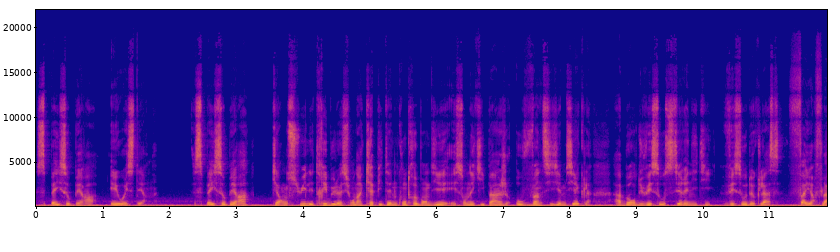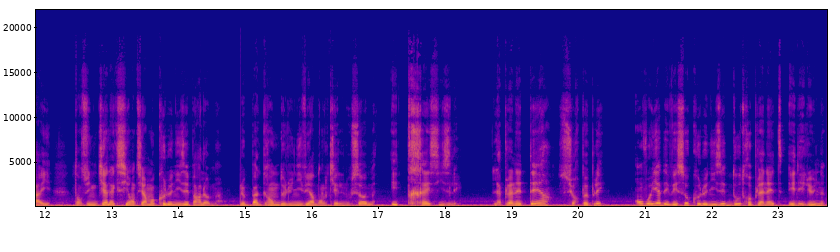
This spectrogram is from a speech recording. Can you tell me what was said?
space opera et western. Space opera car on suit les tribulations d'un capitaine contrebandier et son équipage au XXVIe siècle à bord du vaisseau Serenity, vaisseau de classe Firefly, dans une galaxie entièrement colonisée par l'homme. Le background de l'univers dans lequel nous sommes est très ciselé. La planète Terre, surpeuplée, envoya des vaisseaux coloniser d'autres planètes et des lunes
